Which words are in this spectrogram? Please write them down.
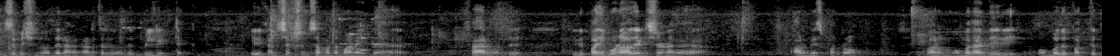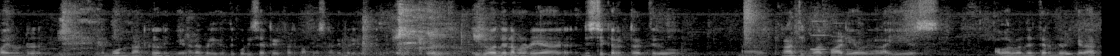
எக்ஸிபிஷன் வந்து நாங்கள் நடத்துகிறது வந்து பில்டிங் டெக் இது கன்ஸ்ட்ரக்ஷன் சம்மந்தமான இந்த ஃபேர் வந்து இது பதிமூணாவது எடிஷன் நாங்கள் ஆர்கனைஸ் பண்ணுறோம் வரும் ஒன்பதாம் தேதி ஒன்பது பத்து பதினொன்று இந்த மூணு நாட்கள் இங்கே நடைபெறுகிறது. கொடிசா ட்ரேட் ஃபேர் காம்ப்ளெக்ஸ் நடைபெறுகிறது. இது வந்து நம்மளுடைய டிஸ்ட்ரிக்ட் கலெக்டர் திரு கிராந்திகுமார் பாடி அவர்கள் ஐஏஎஸ் அவர் வந்து திறந்து வைக்கிறார்.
